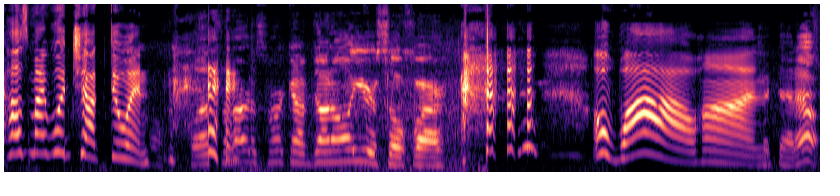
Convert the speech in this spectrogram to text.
How's my woodchuck doing? Oh, well, that's the hardest work I've done all year so far. Oh, wow, hon. Check that out.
